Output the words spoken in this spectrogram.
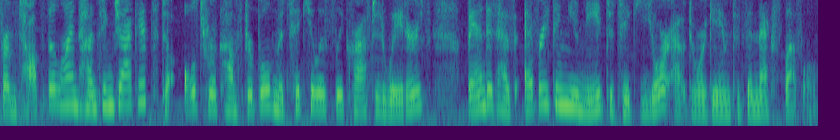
From top of the line hunting jackets to ultra comfortable, meticulously crafted waders, Banded has everything you need to take your outdoor game to the next level.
